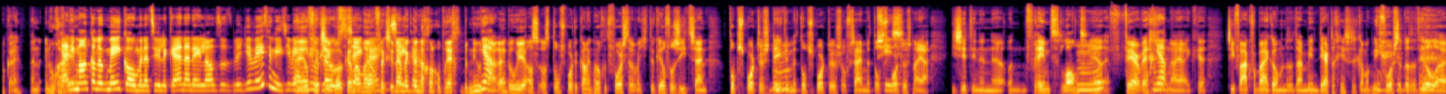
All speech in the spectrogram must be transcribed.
Oké, en, en hoe ga ja, je... die man kan ook meekomen natuurlijk hè, naar Nederland. Je weet het niet, je weet ja, heel niet hoe flexibel. het loopt. Ik ben allemaal heel flexibel. Maar ik ben daar gewoon oprecht benieuwd Ja. naar. Hè? Hoe je als, als topsporter kan ik me heel goed voorstellen. Want je natuurlijk heel veel ziet zijn topsporters daten Mhm. met topsporters of zijn met Precies. topsporters. Nou ja, je zit in een, eh, een vreemd land, Mhm. heel ver weg. Ja. Nou ja, ik eh, zie vaak voorbij komen dat het daar min 30 is. Dus ik kan me ook niet voorstellen dat het heel, eh,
